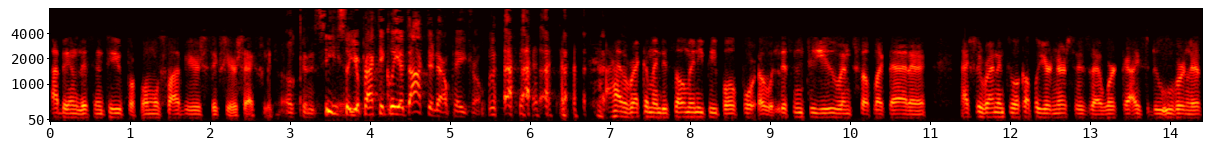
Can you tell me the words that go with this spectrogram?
I've been listening to you for almost five years, six years actually. Okay. See, so you're practically a doctor now, Pedro. I have recommended so many people for uh, listening to you and stuff like that. Uh, actually ran into a couple of your nurses at work. I used to do Uber and Lyft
